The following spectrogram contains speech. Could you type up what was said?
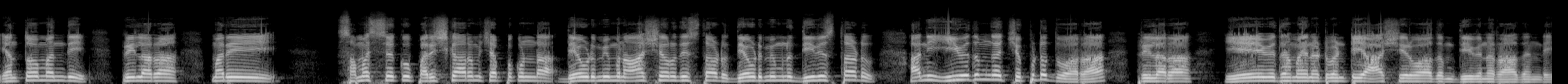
ఎంతోమంది ప్రియులరా మరి సమస్యకు పరిష్కారం చెప్పకుండా దేవుడు మిమ్మల్ని ఆశీర్వదిస్తాడు దేవుడు మిమ్మల్ని దీవిస్తాడు అని ఈ విధంగా చెప్పుట ద్వారా ప్రియులరా ఏ విధమైనటువంటి ఆశీర్వాదం దీవెన రాదండి.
